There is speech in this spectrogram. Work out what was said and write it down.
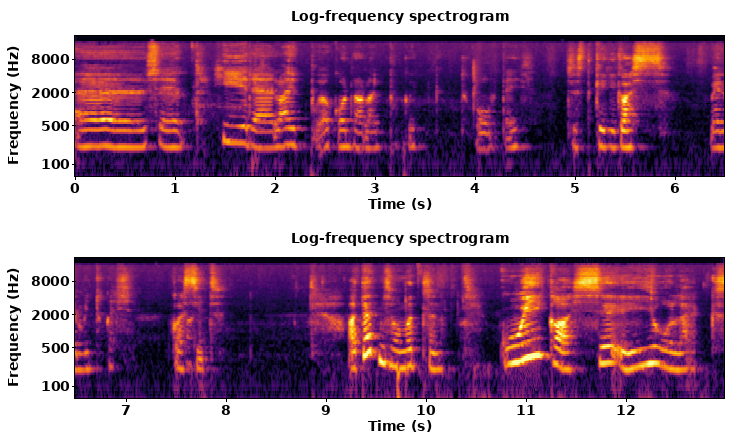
äh, see hiirelaipu ja konnalaipu kõik hoov täis. sest keegi kass, meil on mitu kassi. kassid. aga tead, mis ma mõtlen? kui kasse ei oleks,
